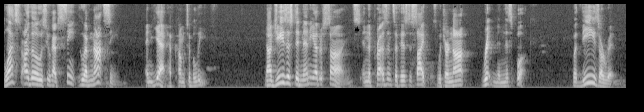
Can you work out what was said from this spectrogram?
Blessed are those who have seen who have not seen and yet have come to believe. Now Jesus did many other signs in the presence of his disciples, which are not written in this book. But these are written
